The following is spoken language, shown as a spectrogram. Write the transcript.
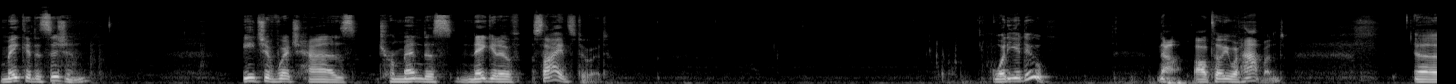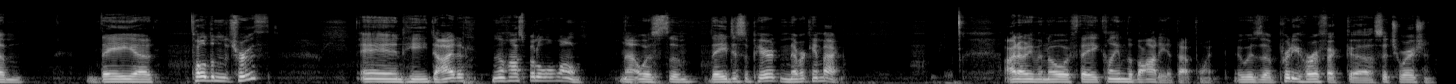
make a decision, each of which has tremendous negative sides to it. What do you do? Now, I'll tell you what happened. Um, they uh, told him the truth, and he died in the hospital alone. That was the they disappeared and never came back. I don't even know if they claimed the body at that point. It was a pretty horrific uh, situation.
